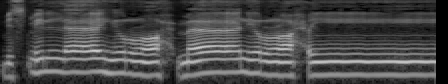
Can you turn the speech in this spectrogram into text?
بسم الله الرحمن الرحيم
